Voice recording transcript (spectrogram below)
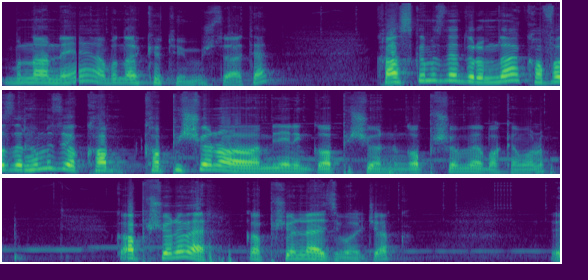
Bunlar ne? Bunlar kötüymüş zaten. Kaskımız ne durumda? Kafa zırhımız yok. Kap kapüşon alalım. Bir tane kapüşon. Kapüşon ver bakalım oğlum. Kapüşonu ver. Kapüşon lazım olacak. Ee,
